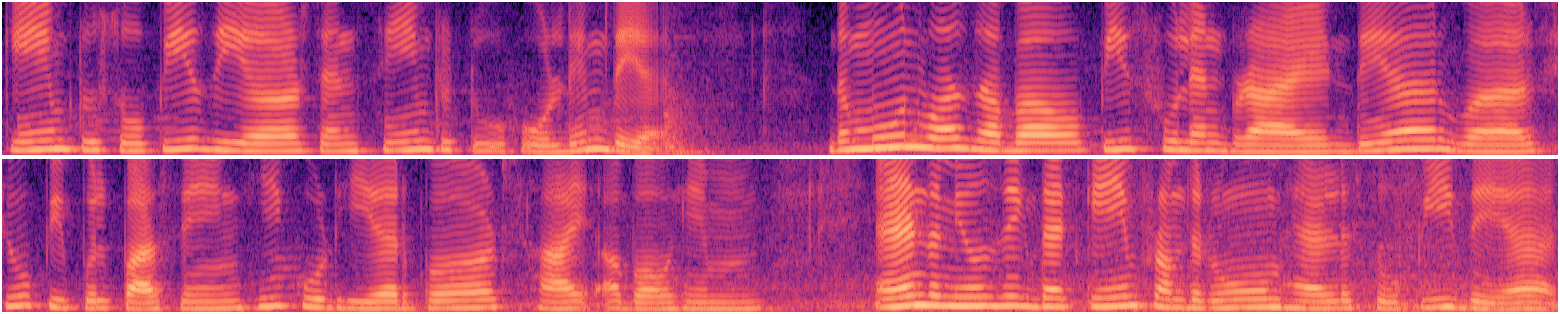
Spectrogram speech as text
came to Soapy's ears and seemed to hold him there. The moon was above, peaceful and bright. There were few people passing. He could hear birds high above him. And the music that came from the room held Soapy there,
